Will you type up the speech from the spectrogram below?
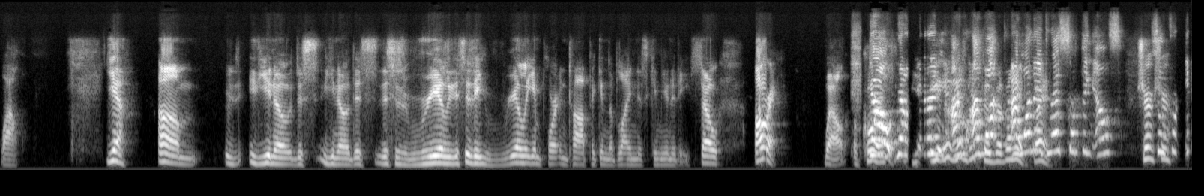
Wow. Yeah. Um, you know this you know this this is really this is a really important topic in the blindness community so all right. Well of course no no Aaron, yeah, yeah, I, I, want, I want to address something else. Sure so sure. for, if,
